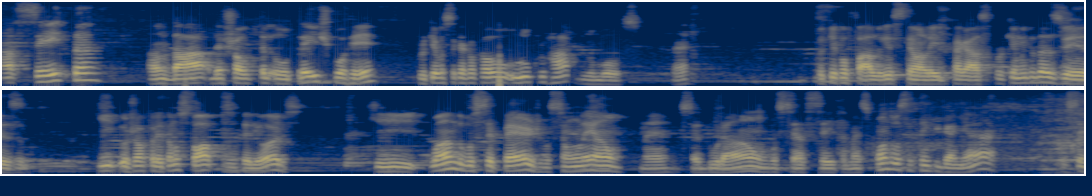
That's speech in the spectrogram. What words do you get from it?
aceita andar, deixar o, trade correr, porque você quer colocar o lucro rápido no bolso, né? Por que, que eu falo isso que é uma lei do cagaço? Porque muitas das vezes, que eu já falei até nos tópicos anteriores, que quando você perde, você é um leão, né? Você é durão, você aceita, mas quando você tem que ganhar, você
